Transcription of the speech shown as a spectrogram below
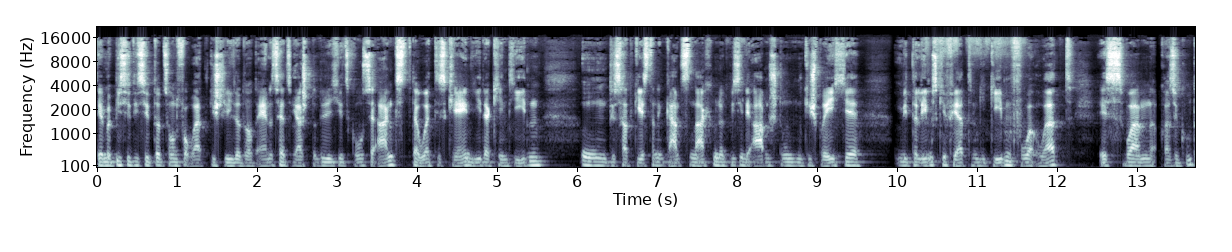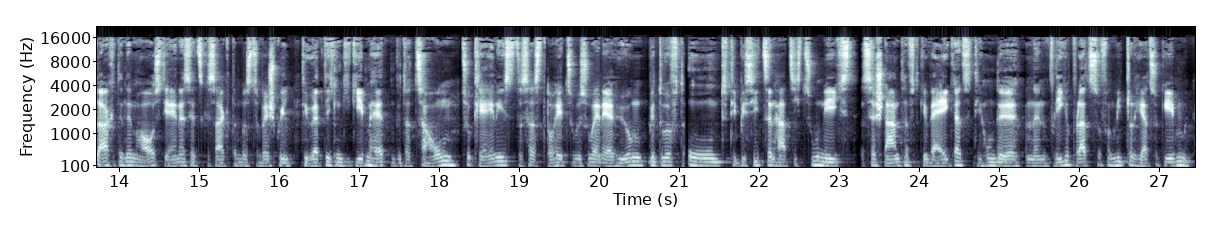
der mir ein bisschen die Situation vor Ort geschildert hat. Einerseits herrscht natürlich jetzt große Angst. Der Ort ist klein, jeder kennt jeden. Und es hat gestern den ganzen Nachmittag bis in die Abendstunden Gespräche mit der Lebensgefährtin gegeben vor Ort. Es waren quasi Gutachter in dem Haus, die einerseits gesagt haben, dass zum Beispiel die örtlichen Gegebenheiten, wie der Zaun zu klein ist. Das heißt, da hätte sowieso eine Erhöhung bedurft. Und die Besitzerin hat sich zunächst sehr standhaft geweigert, die Hunde an einen Pflegeplatz zu vermitteln, herzugeben.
